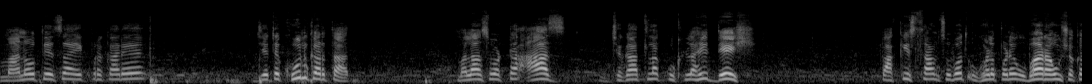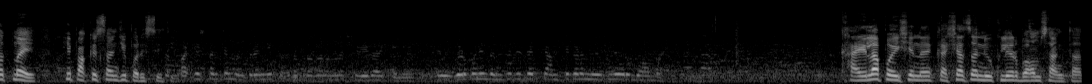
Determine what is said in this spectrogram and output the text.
मानवतेचा एक प्रकारे जे ते खून करतात मला असं वाटतं आज जगातला कुठलाही देश पाकिस्तानसोबत उघडपणे उभा राहू शकत नाही ही पाकिस्तानची परिस्थिती. खायला पैसे नाही कशाचा न्यूक्लिअर बॉम्ब सांगतात?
